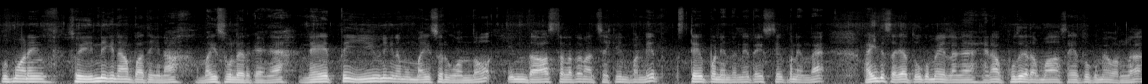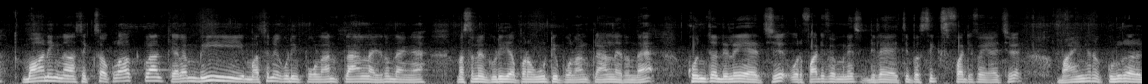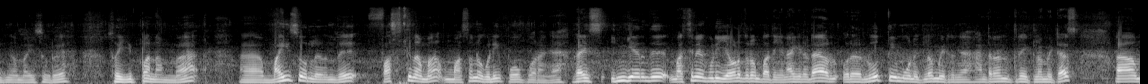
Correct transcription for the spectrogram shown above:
குட் மார்னிங் ஸோ இன்றைக்கி நான் பார்த்தீங்கன்னா மைசூரில் இருக்கேங்க. நேற்று ஈவினிங் நம்ம மைசூருக்கு வந்தோம். இந்த ஹாஸ்டலில் தான் நான் செக்இன் பண்ணி ஸ்டே பண்ணியிருந்தேன். நேற்று ஸ்டே பண்ணியிருந்தேன். நைட்டு சரியாக தூக்கமே இல்லைங்க. ஏன்னா புது இடமா சரியாக தூக்கமே வரல. மார்னிங் நான் சிக்ஸ் ஓ கிளாக்லாம் கிளம்பி மசனகுடி போகலான்னு பிளானில் இருந்தேங்க. மசனகுடி அப்புறம் ஊட்டி போகலான்னு பிளானில் இருந்தேன். கொஞ்சம் டிலே ஆயிடுச்சு. ஒரு ஃபார்ட்டி ஃபைவ் மினிட்ஸ் டிலே ஆயிடுச்சு. இப்போ சிக்ஸ் ஃபார்ட்டி ஃபைவ் ஆயிடுச்சு. பயங்கர குளிராக இருக்குங்க மைசூர். ஸோ இப்போ நம்ம மைசூர்லேருந்து ஃபஸ்ட்டு நம்ம மசனகுடி போக போகிறாங்க ரைஸ் இங்கேருந்து மசனகுடி எவ்வளோ தூரம் பார்த்தீங்கன்னா கிட்டத்தட்ட ஒரு நூற்றி மூணு கிலோமீட்டருங்க ஹண்ட்ரட் அண்ட் த்ரீ கிலோமீட்டர்ஸ்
